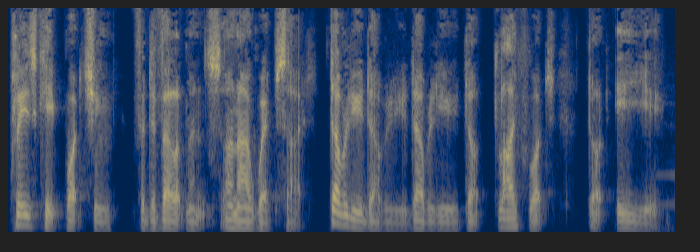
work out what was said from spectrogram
Please keep watching for developments on our website, www.lifewatch.eu.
